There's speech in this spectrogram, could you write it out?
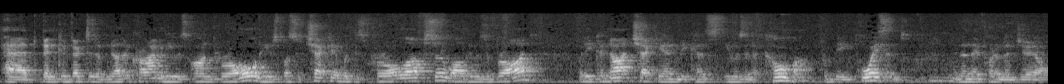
had been convicted of another crime and he was on parole and he was supposed to check in with his parole officer while he was abroad, but he could not check in because he was in a coma from being poisoned, and then they put him in jail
